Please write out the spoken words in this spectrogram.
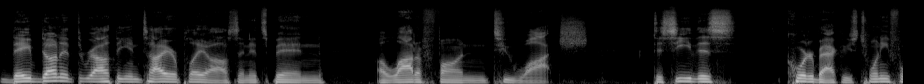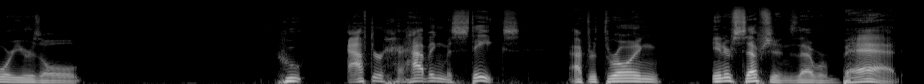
they've done it throughout the entire playoffs, and it's been a lot of fun to watch. To see this quarterback who's 24 years old, who, after having mistakes, after throwing interceptions that were bad,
